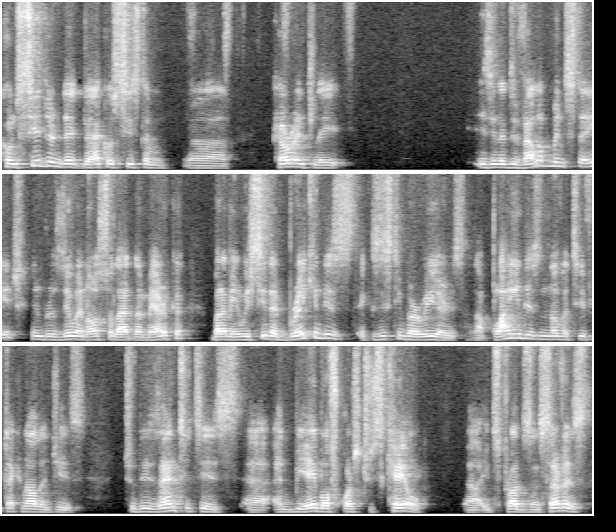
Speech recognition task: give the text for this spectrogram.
consider that the ecosystem uh, currently is in a development stage in Brazil and also Latin America. But I mean, we see that breaking these existing barriers and applying these innovative technologies to these entities uh, and be able, of course, to scale uh, its products and services,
